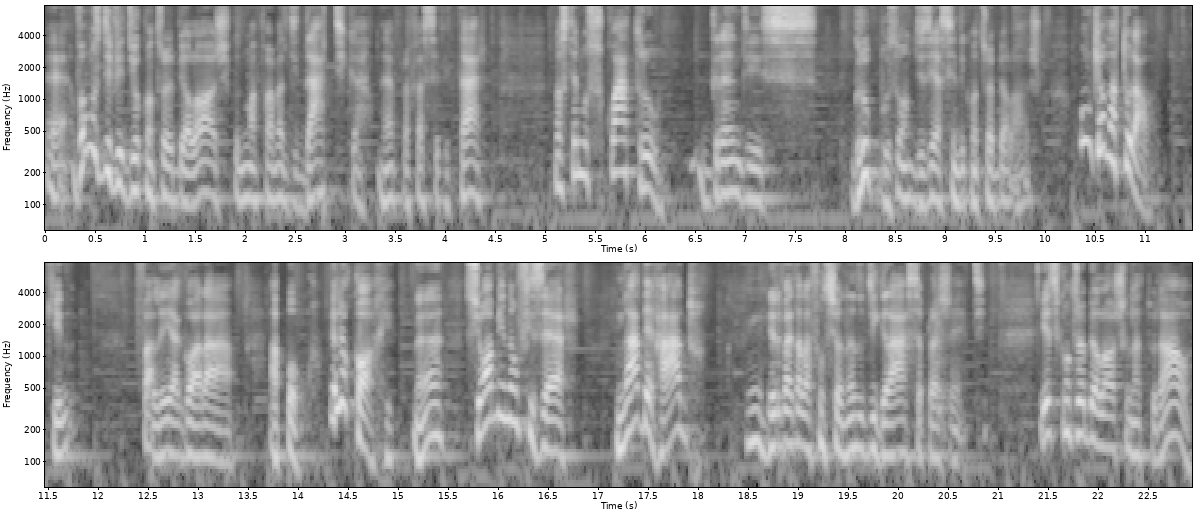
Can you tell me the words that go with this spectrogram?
É, vamos dividir o controle biológico de uma forma didática, né, para facilitar. Nós temos quatro grandes grupos, vamos dizer assim, de controle biológico. Um que é o natural, que falei agora há pouco. Ele ocorre, né? Se o homem não fizer nada errado, uhum. ele vai estar lá funcionando de graça para a gente. Esse controle biológico natural,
